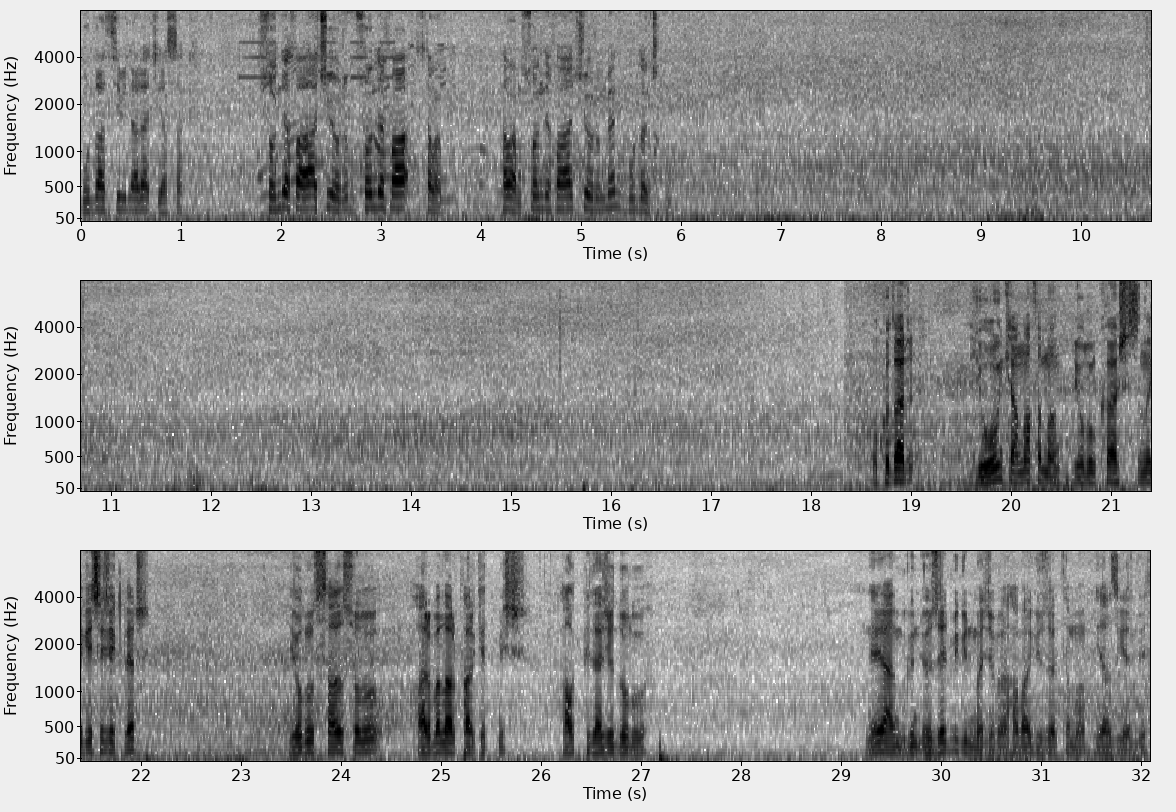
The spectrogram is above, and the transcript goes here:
Buradan sivil araç yasak. Son defa açıyorum. Son defa tamam. Tamam son defa açıyorum ben. Buradan çıkın. O kadar yoğun ki anlatamam. Yolun karşısına geçecekler. Yolun sağı solu arabalar park etmiş. Halk plajı dolu. Ne yani bugün özel bir gün mü acaba? Hava güzel tamam yaz geldi.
